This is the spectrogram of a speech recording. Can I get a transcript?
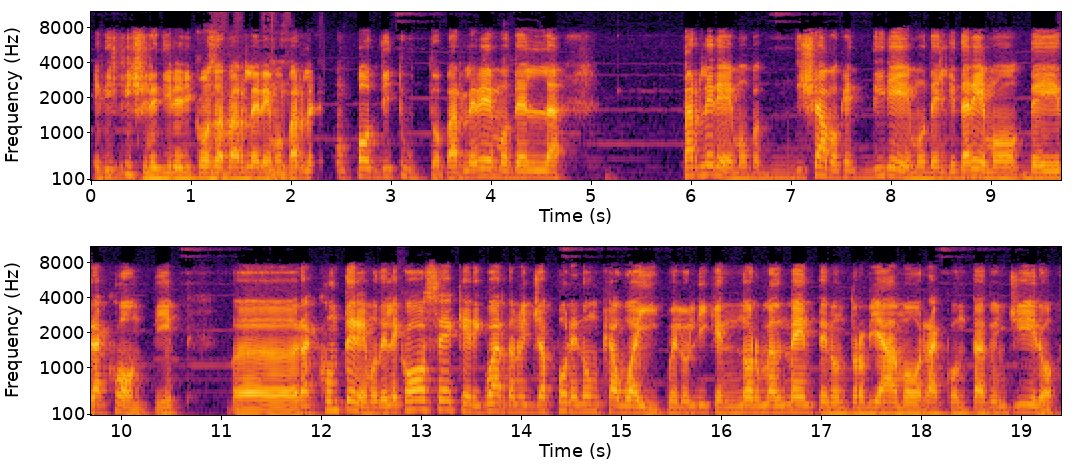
è difficile dire di cosa parleremo. Parleremo un po' di tutto. Parleremo del. Parleremo, diciamo che diremo degli, daremo dei racconti. Eh, racconteremo delle cose che riguardano il Giappone non kawaii, quello lì che normalmente non troviamo raccontato in giro,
